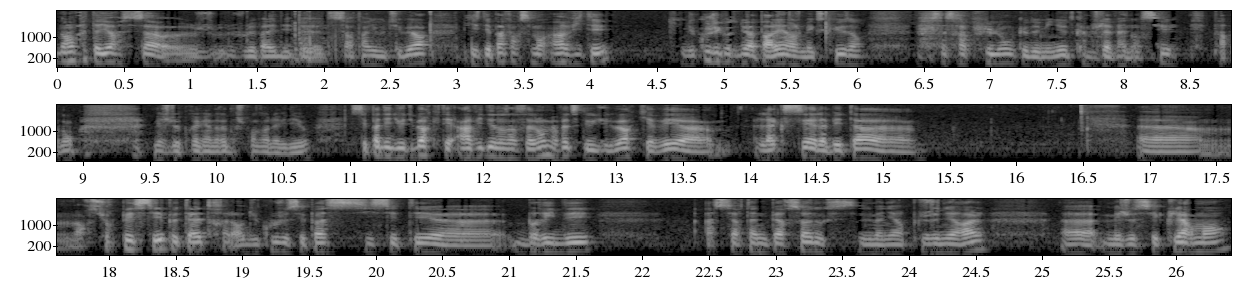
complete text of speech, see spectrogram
non, en fait d'ailleurs, c'est ça, euh, je, voulais parler de, certains youtubeurs qui n'étaient pas forcément invités. Du coup, j'ai continué à parler, hein, je m'excuse. Hein. Ça sera plus long que deux minutes, comme je l'avais annoncé, pardon. Mais je le préviendrai, je pense, dans la vidéo. C'est pas des youtubeurs qui étaient invités dans un salon, mais en fait, c'est des youtubeurs qui avaient euh, l'accès à la bêta. Euh, euh, alors sur PC peut-être, alors du coup je sais pas si c'était euh, bridé à certaines personnes ou si c'est de manière plus générale, euh, mais je sais clairement,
